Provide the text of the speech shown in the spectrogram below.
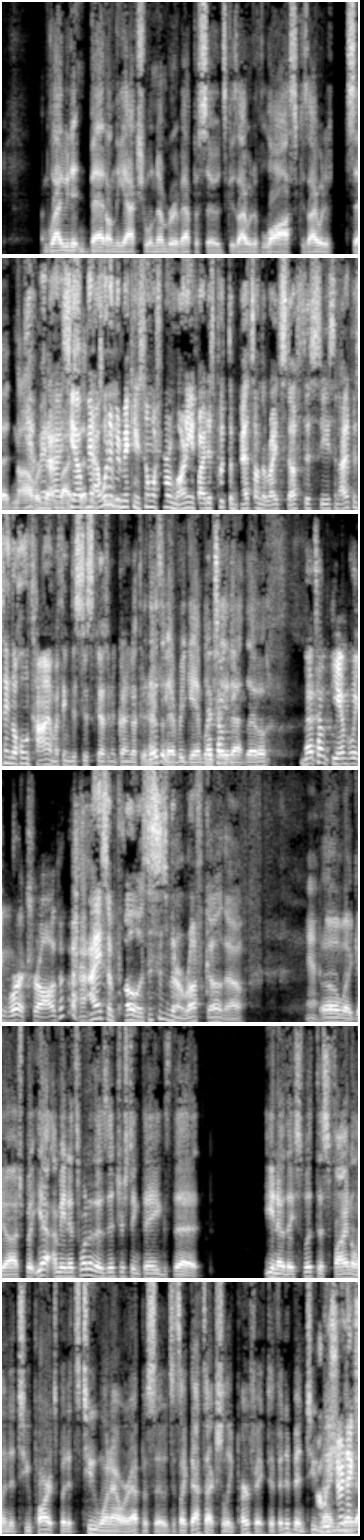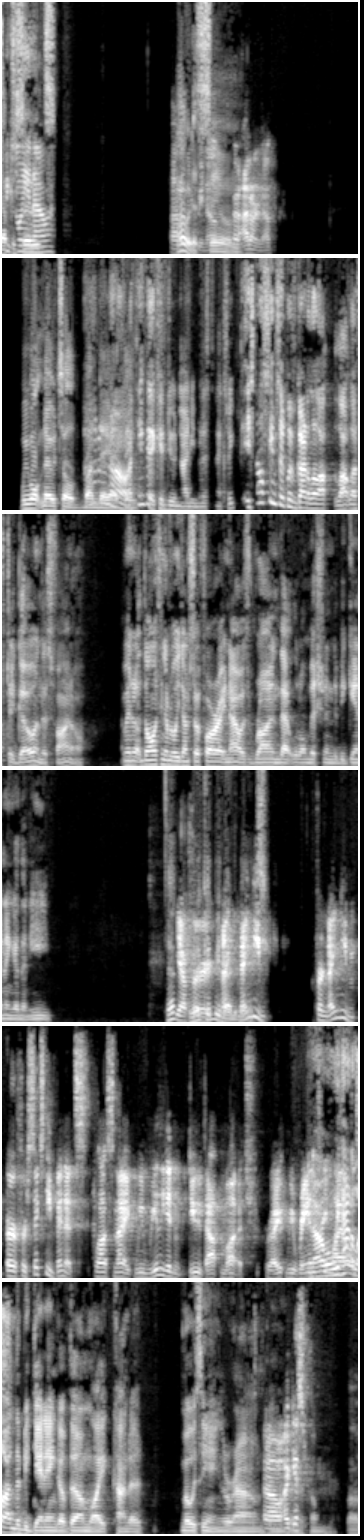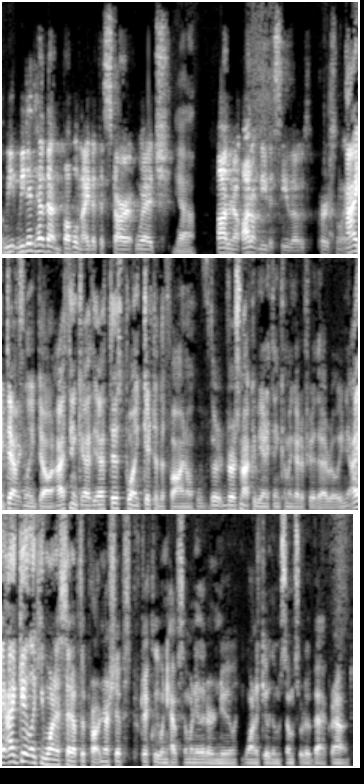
I'm glad we didn't bet on the actual number of episodes because I would have lost because I would have said, "Nah, yeah, we're man, done I, by yeah, man, I would have been making so much more money if I just put the bets on the right stuff this season. I've been saying the whole time. I think this just isn't going to go through. Doesn't every gambler that's say how, that though? That's how gambling works, Rob. I suppose this has been a rough go though. Yeah. Oh my gosh. But yeah, I mean, it's one of those interesting things that, you know, they split this final into two parts, but it's two one hour episodes. It's like, that's actually perfect. If it had been two Are 90 sure minute episodes, I, I would assume. I don't know. We won't know till Monday. No, I, I, think they could do 90 minutes next week. It still seems like we've got a lot, lot left to go in this final. I mean, the only thing they've really done so far right now is run that little mission in the beginning and then eat. Yeah, yeah for it could be 90, 90 for 90 or for 60 minutes last night, we really didn't do that much, right? We ran. No, well, we had a lot in the beginning of them, like kind of moseying around. Oh, I guess we, we did have that bubble night at the start, which yeah, I don't know. I don't need to see those personally. I definitely like, don't. I think at, at, this point, get to the final. There, there's not going to be anything coming out of here that I really need. I, I get like you want to set up the partnerships, particularly when you have so many that are new. You want to give them some sort of background.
